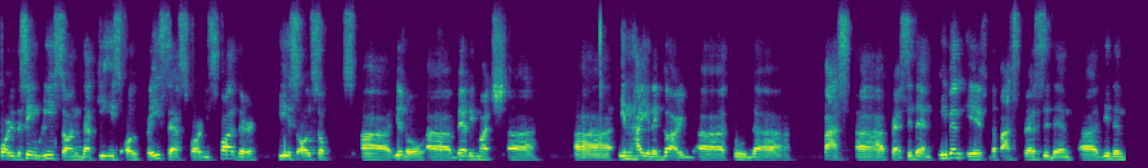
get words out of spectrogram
for the same reason that he is all praises for his father, he is also, uh, you know, uh, very much uh, uh, in high regard uh, to the past president, even if the past president didn't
